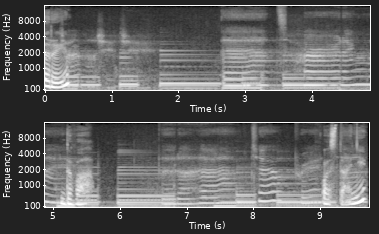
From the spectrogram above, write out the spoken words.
Три. Два. Останній.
